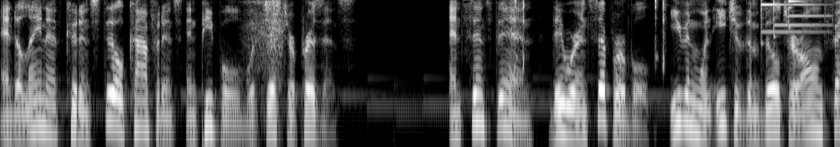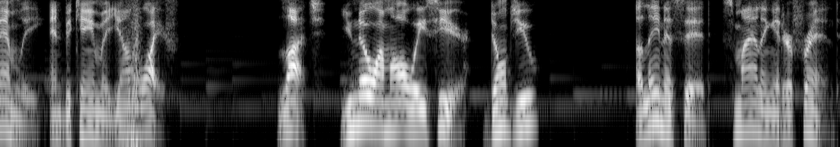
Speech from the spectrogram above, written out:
and Elena could instill confidence in people with just her presence. And since then, they were inseparable, even when each of them built her own family and became a young wife. Lotch, you know I'm always here, don't you? Elena said, smiling at her friend.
